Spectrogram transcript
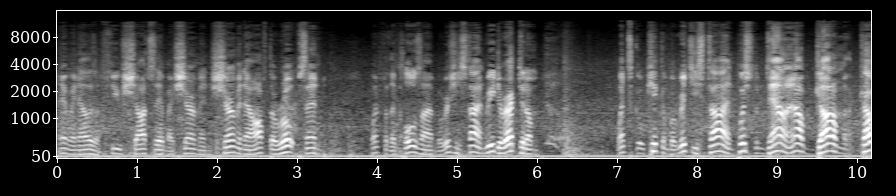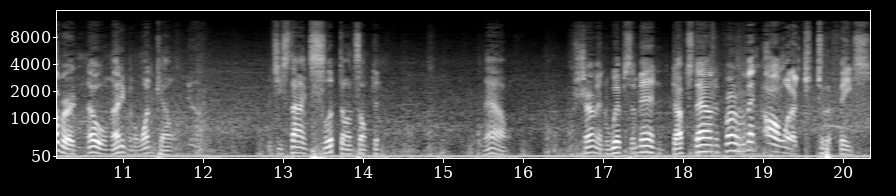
Anyway, now there's a few shots there by Sherman. Sherman now off the ropes and went for the clothesline, but Richie Stein redirected him. Went to go kick him, but Richie Stein pushed him down and now got him with a cover. No, not even a one count. Richie Stein slipped on something. Now, Sherman whips him in, ducks down in front of him, and oh, what a kick to the face.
